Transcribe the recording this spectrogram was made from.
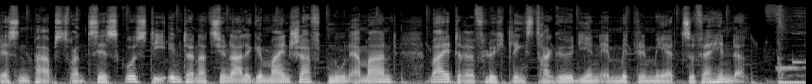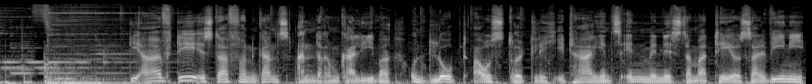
dessen Papst Franziskus die internationale Gemeinschaft nun ermahnt, weitere Flüchtlingstragödien im Mittelmeer zu verhindern. Die AfD ist da von ganz anderem Kaliber und lobt ausdrücklich Italiens Innenminister Matteo Salvini,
